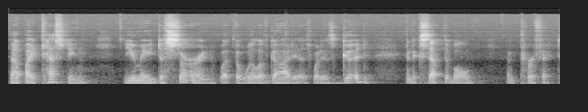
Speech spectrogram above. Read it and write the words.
that by testing you may discern what the will of God is, what is good and acceptable and perfect.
